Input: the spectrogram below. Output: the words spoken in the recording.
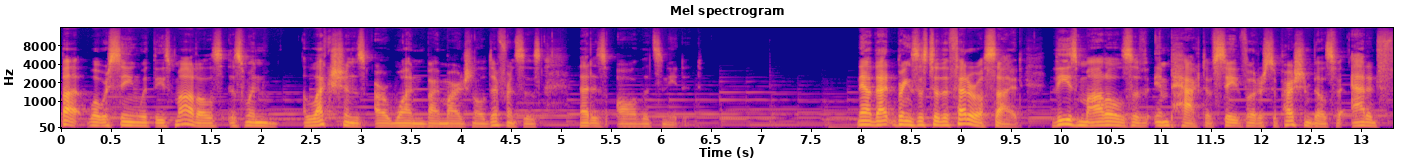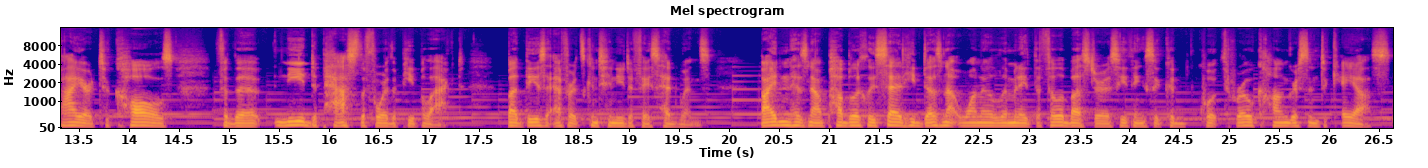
But what we're seeing with these models is when elections are won by marginal differences, that is all that's needed. Now, that brings us to the federal side. These models of impact of state voter suppression bills have added fire to calls for the need to pass the For the People Act. But these efforts continue to face headwinds. Biden has now publicly said he does not want to eliminate the filibuster as he thinks it could, quote, throw Congress into chaos.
